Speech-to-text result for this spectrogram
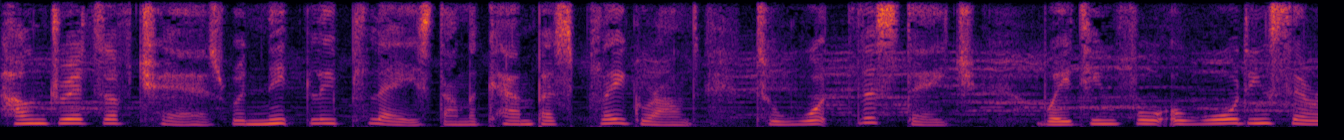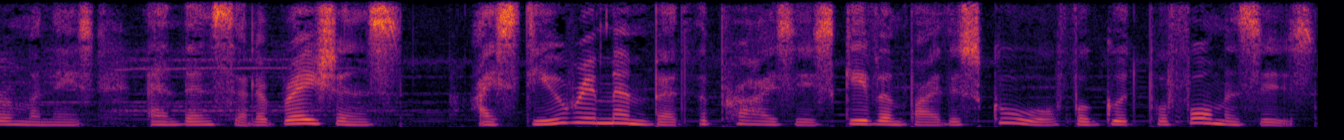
Hundreds of chairs were neatly placed on the campus playground toward the stage, waiting for awarding ceremonies and then celebrations. I still remembered the prizes given by the school for good performances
